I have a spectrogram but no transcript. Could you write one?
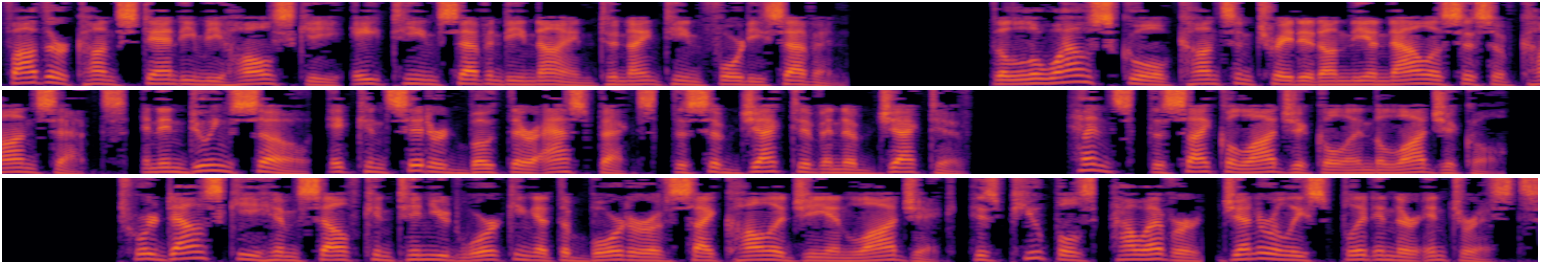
Father Konstanty Michalski (1879–1947). The Lwów school concentrated on the analysis of concepts, and in doing so, it considered both their aspects, the subjective and objective—hence, the psychological and the logical. Twardowski himself continued working at the border of psychology and logic. His pupils, however, generally split in their interests,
